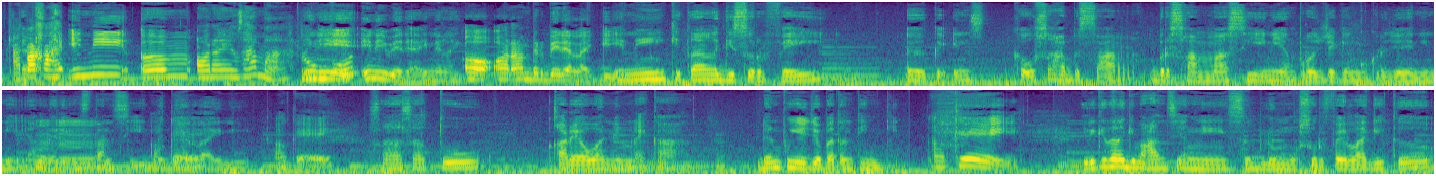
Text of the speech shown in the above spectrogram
kita- Apakah ini em, orang yang sama? ini Rumput? ini beda ini lagi Oh, orang berbeda lagi. ini kita lagi survei eh, ke ins- ke usaha besar bersama si ini yang project yang gue kerjain ini yang dari Mm-mm. instansi Oke. negara ini Oke. salah satu karyawan di mereka dan punya jabatan tinggi Oke. Jadi kita lagi makan siang nih sebelum survei lagi ke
